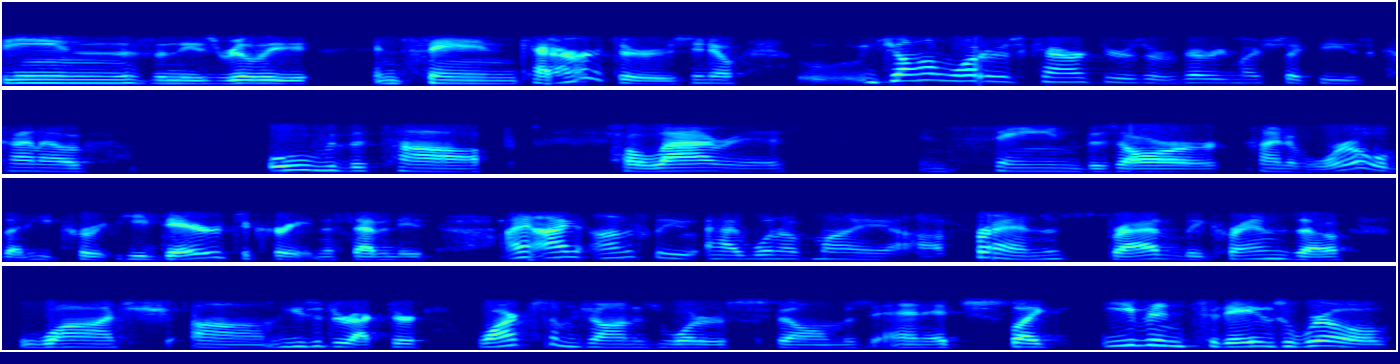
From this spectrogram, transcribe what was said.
scenes and these really insane characters. You know, John Waters' characters are very much like these kind of over the top, hilarious, insane, bizarre kind of world that he cre- he dared to create in the 70s. I, I honestly had one of my uh, friends, Bradley Cranzo, watch. Um, he's a director. Watch some John Waters films, and it's like even in today's world,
